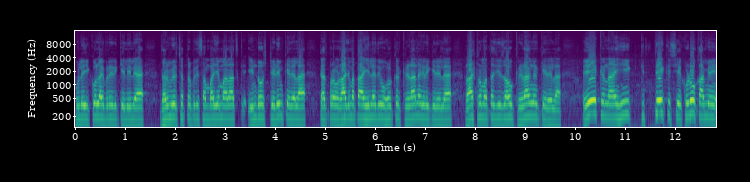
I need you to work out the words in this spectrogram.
फुले इको लायब्ररी केलेली आहे. धर्मवीर छत्रपती संभाजी महाराज इंडोर स्टेडियम केलेलं आहे. त्याचप्रमाणे राजमाता अहिल्यादेवी होळकर क्रीडानगरी केलेलं आहे. राष्ट्रमाता जिजाऊ क्रीडांगण केलेलं आहे. एक नाही कित्येक शेकडो कामे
